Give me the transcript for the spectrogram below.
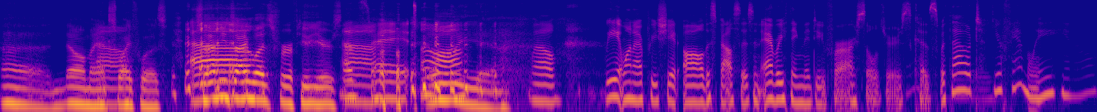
Uh, no, my Oh. ex-wife was. So that means I was for a few years. That's right. oh yeah. Well, we want to appreciate all the spouses and everything they do for our soldiers because without your family, you know,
